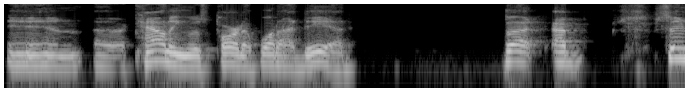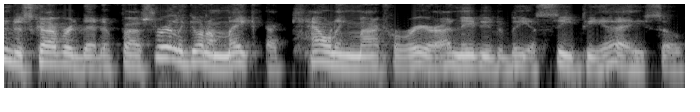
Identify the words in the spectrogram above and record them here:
and uh, accounting was part of what I did. But I soon discovered that if I was really going to make accounting my career, I needed to be a CPA. So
